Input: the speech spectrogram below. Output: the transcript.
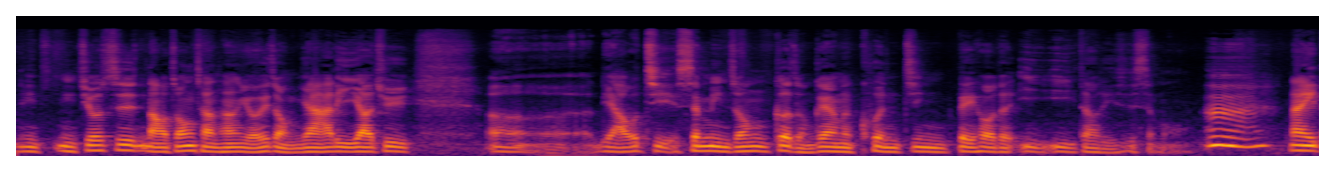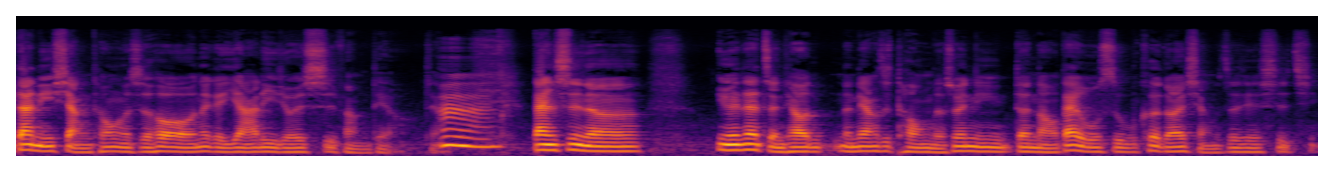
你你就是脑中常常有一种压力要去，呃，了解生命中各种各样的困境背后的意义到底是什么，嗯，那一旦你想通的时候，那个压力就会释放掉，这样，嗯，但是呢。因为那整条能量是通的，所以你的脑袋无时无刻都在想着这些事情。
